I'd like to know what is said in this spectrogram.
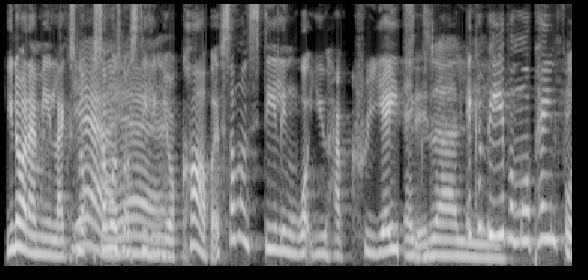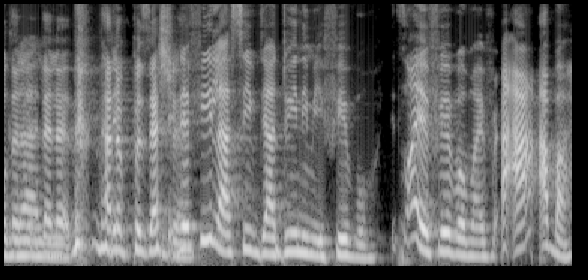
You know what I mean? Like it's not, Yeah, someone's not stealing your car, but if someone's stealing what you have created, it can be even more painful than than a, than a possession. They feel as if they are doing him a favor. It's not a favor, my friend. Ah, uh Abba.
